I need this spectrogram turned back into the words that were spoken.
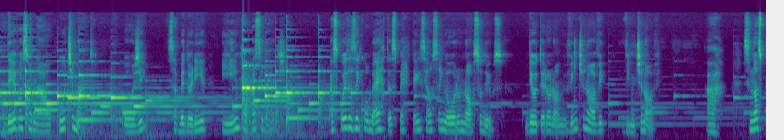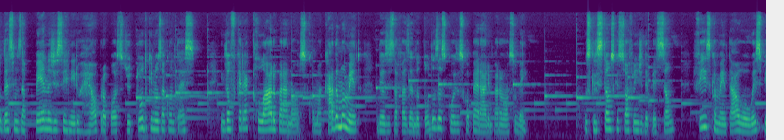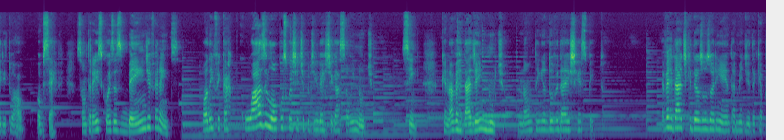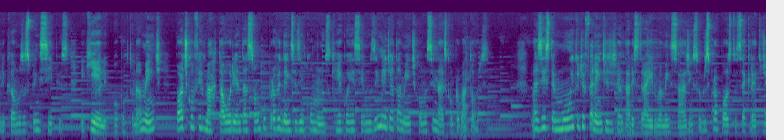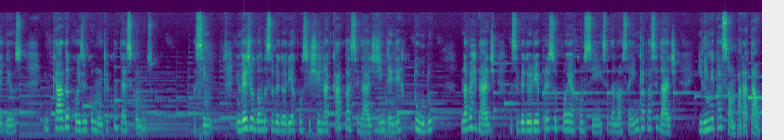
Devocional Ultimato. Hoje, sabedoria e incapacidade. As coisas encobertas pertencem ao Senhor, o nosso Deus. Deuteronômio 29, 29. Ah, se nós pudéssemos apenas discernir o real propósito de tudo que nos acontece, então ficaria claro para nós como a cada momento Deus está fazendo todas as coisas cooperarem para o nosso bem. Os cristãos que sofrem de depressão, física, mental ou espiritual, observe, são três coisas bem diferentes. Podem ficar quase loucos com este tipo de investigação inútil. Sim, porque na verdade é inútil, não tenha dúvida a este respeito. É verdade que Deus nos orienta à medida que aplicamos os princípios e que Ele, oportunamente, pode confirmar tal orientação por providências incomuns que reconhecemos imediatamente como sinais comprobatórios. Mas isto é muito diferente de tentar extrair uma mensagem sobre os propósitos secretos de Deus em cada coisa em comum que acontece conosco. Assim, em vez de o dom da sabedoria consistir na capacidade de entender tudo, na verdade, a sabedoria pressupõe a consciência da nossa incapacidade e limitação para tal.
